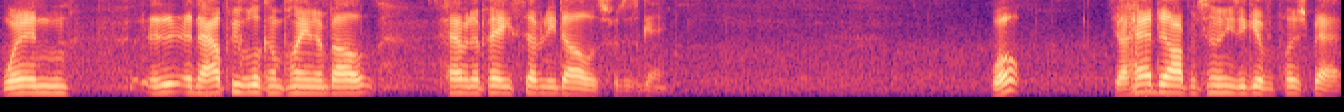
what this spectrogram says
When, and now people are complaining about having to pay $70 for this game. Well, y'all had the opportunity to give a pushback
